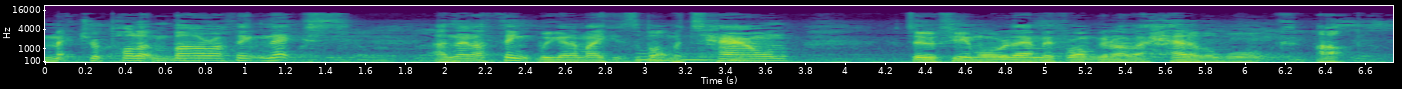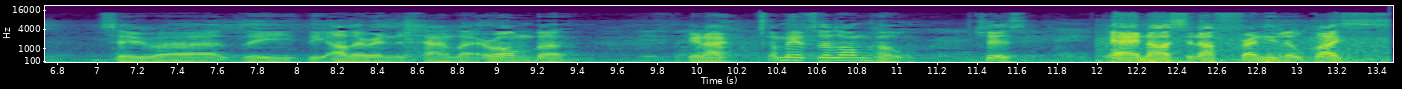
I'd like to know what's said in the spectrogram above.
Metropolitan Bar, I think, next. And then I think we're going to make it to the bottom of town, do a few more of them before I'm going to have a hell of a walk up to uh, the, the other end of town later on. But, you know, I'm here for the long haul. Cheers. Yeah, nice enough, friendly little place.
